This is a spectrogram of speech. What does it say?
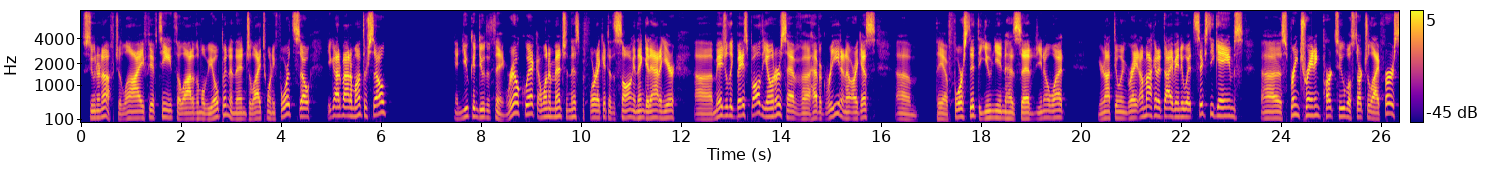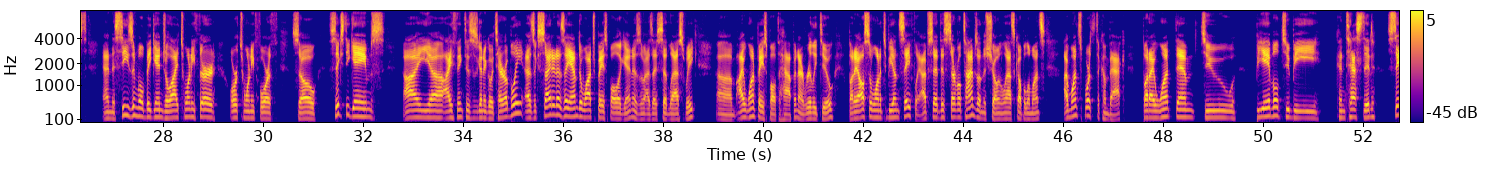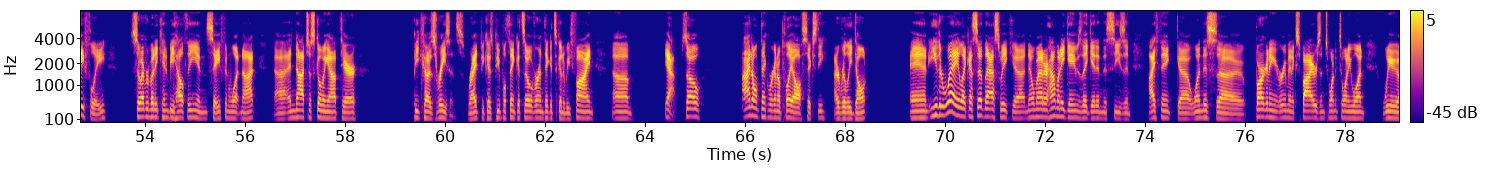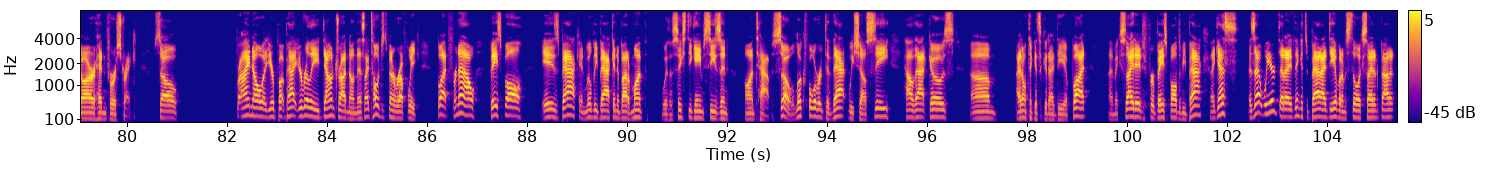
soon enough. July 15th, a lot of them will be open, and then July 24th. So you got about a month or so, and you can do the thing. Real quick, I want to mention this before I get to the song and then get out of here. Uh, Major League Baseball, the owners have uh, have agreed, and or I guess um, they have forced it. The union has said, you know what, you're not doing great. I'm not going to dive into it. 60 games. Uh, spring training part two will start July 1st, and the season will begin July 23rd or 24th. So 60 games. I uh, I think this is going to go terribly. As excited as I am to watch baseball again, as as I said last week, um, I want baseball to happen. I really do, but I also want it to be unsafely. I've said this several times on the show in the last couple of months. I want sports to come back, but I want them to be able to be contested safely, so everybody can be healthy and safe and whatnot, uh, and not just going out there because reasons, right? Because people think it's over and think it's going to be fine. Um, yeah, so I don't think we're going to play all 60. I really don't. And either way, like I said last week, uh, no matter how many games they get in this season, I think uh, when this uh, bargaining agreement expires in 2021, we are heading for a strike. So I know you're Pat, you're really downtrodden on this. I told you it's been a rough week, but for now, baseball is back and we'll be back in about a month with a 60 game season on tap. So look forward to that. We shall see how that goes. Um, I don't think it's a good idea, but I'm excited for baseball to be back, I guess. Is that weird that I think it's a bad idea, but I'm still excited about it?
